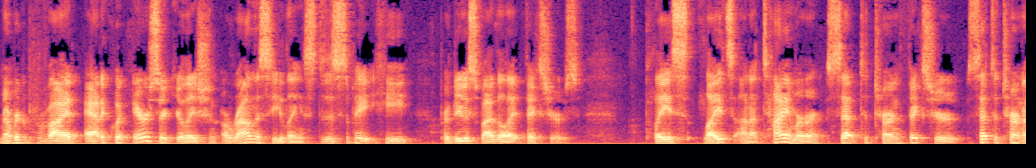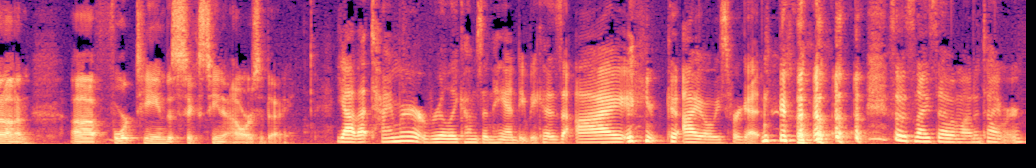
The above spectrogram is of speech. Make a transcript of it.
Remember to provide adequate air circulation around the seedlings to dissipate heat produced by the light fixtures. Place lights on a timer set to turn fixture set to turn on uh, 14 to 16 hours a day. Yeah, that timer really comes in handy because I I always forget. so it's nice to have them on a timer.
